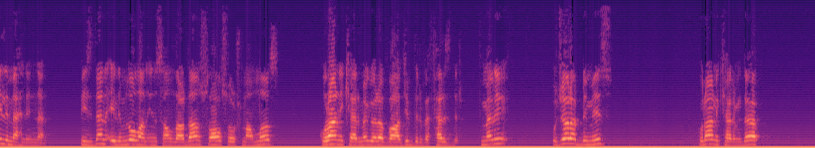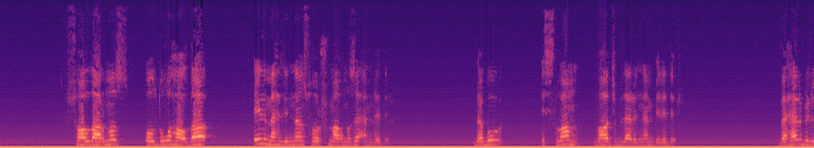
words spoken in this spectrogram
elm əhlindən, bizdən elmli olan insanlardan sual soruşmamız Quran-ı kərimə görə vacibdir və fərzdir. Deməli, Uca Rəbbimiz Quran-ı kərimdə suallarımız olduğu halda elm əhlindən soruşmağımızı əmr edir. Və bu, İslam vaciblərindən biridir və hər bir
